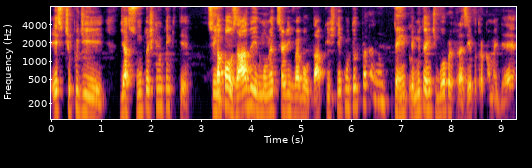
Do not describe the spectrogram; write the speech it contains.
Esse tipo de, de assunto acho que não tem que ter. Sim, Tá pausado e no momento certo a gente vai voltar, porque a gente tem conteúdo pra caramba. tempo. Tem muita gente boa para trazer, para trocar uma ideia.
